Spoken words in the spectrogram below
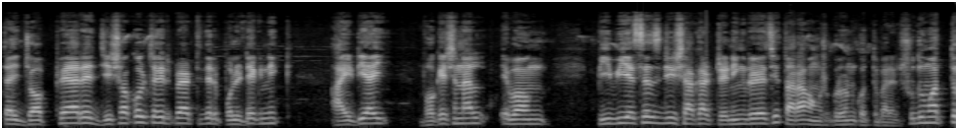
তাই জব ফেয়ারে যে সকল চাকরি প্রার্থীদের পলিটেকনিক আইটিআই ভোকেশনাল এবং পিবিএসএসডি শাখার ট্রেনিং রয়েছে, তারা অংশগ্রহণ করতে পারেন। শুধুমাত্র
